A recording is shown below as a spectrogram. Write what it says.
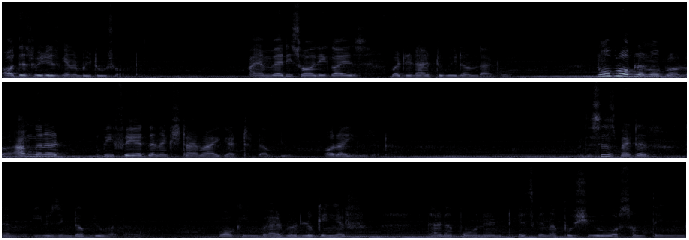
or oh, this video is gonna be too short. I am very sorry guys but it had to be done that way. No problem no problem. I'm gonna be fair the next time I get W or I use it. This is better than using W by the way. Walking backward looking if that opponent is gonna push you or something.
